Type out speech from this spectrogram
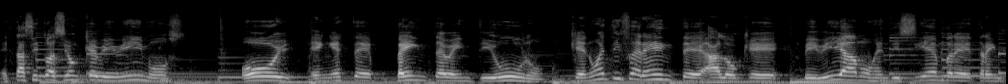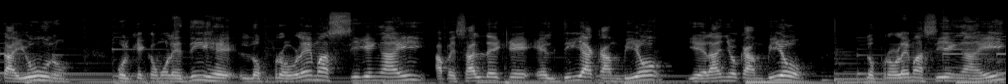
Esta situación que vivimos hoy en este 2021, que no es diferente a lo que vivíamos en diciembre 31, porque como les dije, los problemas siguen ahí a pesar de que el día cambió y el año cambió. Los problemas siguen ahí.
